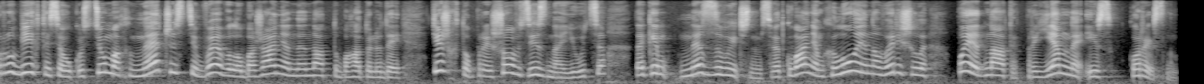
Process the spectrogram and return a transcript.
пробігтися у костюмах нечисті виявило бажання не надто багато людей. Ті ж, хто прийшов, зізнаються, таким незвичним святкуванням Хеллоуіна вирішили поєднати приємне із корисним.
